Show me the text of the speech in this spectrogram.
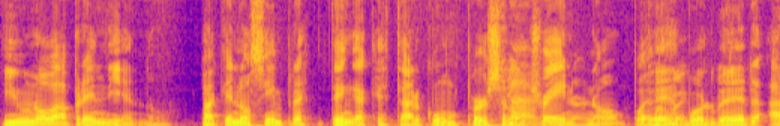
Y uno va aprendiendo para que no siempre tenga que estar con un personal trainer, ¿no? Puedes volver a,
